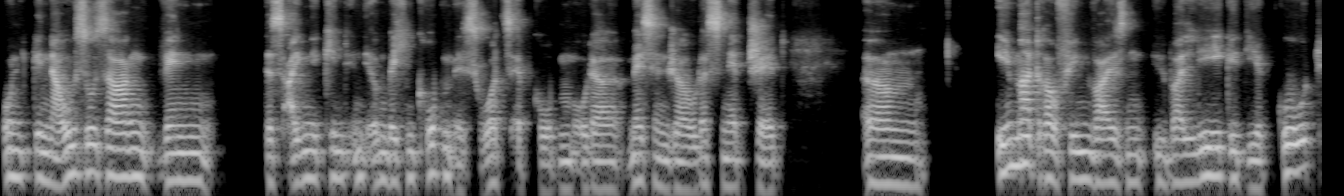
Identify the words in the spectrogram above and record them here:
Und genauso sagen, wenn das eigene Kind in irgendwelchen Gruppen ist, WhatsApp-Gruppen oder Messenger oder Snapchat, ähm, immer darauf hinweisen, überlege dir gut,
